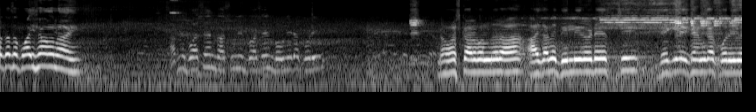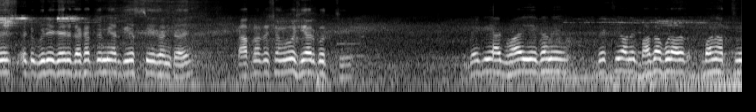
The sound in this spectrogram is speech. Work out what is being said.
আমার কাছে পয়সাও নাই। আপনি বসেন দশ মিনিট বসেন বৌনিটা করি। নমস্কার বন্ধুরা আজ আমি দিল্লি রোডে এসেছি। দেখি এখানকার পরিবেশ একটু ঘুরে ঘুরে দেখার জন্য আর কি এসেছি এখানটায়। তা আপনাদের সঙ্গেও শেয়ার করছি। দেখি এক ভাই এখানে দেখছি অনেক ভাজা পোড়া বানাচ্ছে।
